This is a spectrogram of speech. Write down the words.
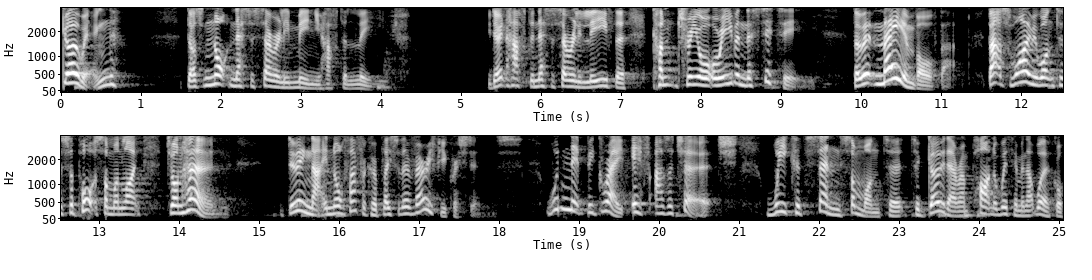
Going does not necessarily mean you have to leave. You don't have to necessarily leave the country or, or even the city, though it may involve that. That's why we want to support someone like John Hearn, doing that in North Africa, a place where there are very few Christians. Wouldn't it be great if, as a church, we could send someone to, to go there and partner with him in that work, or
